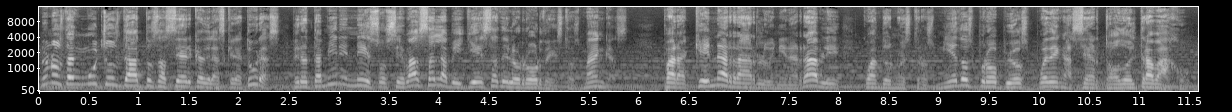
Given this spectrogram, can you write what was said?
no nos dan muchos datos acerca de las criaturas, pero también en eso se basa la belleza del horror de estos mangas. ¿Para qué narrar lo inenarrable cuando nuestros miedos propios pueden hacer todo el trabajo?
